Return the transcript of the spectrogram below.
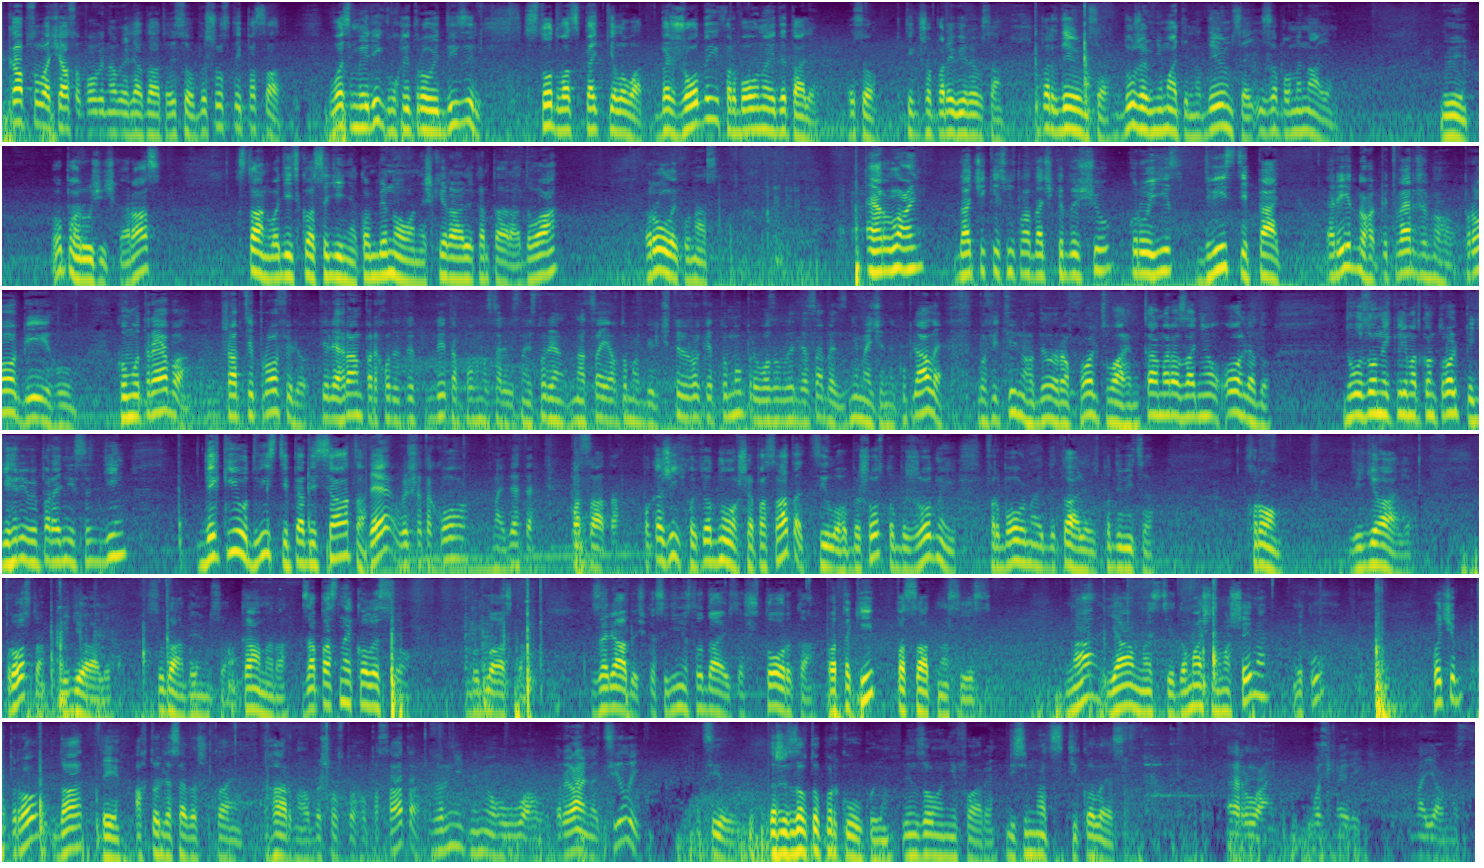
Капсула часу повинна виглядати. Ось, о, без шостий посад. Восьмий рік, двохлітровий дизель, 125 кВт. Без жодної фарбованої деталі. Ось, тільки що перевірив сам. Тепер дивимося, дуже внимательно дивимося і запам'ятаємо. Диви. Опа, ручечка. Раз. Стан водійського сидіння комбінований, шкіра Алькантара. Два. Рулик у нас Airline, датчики світла, датчики дощу, круїз 205 рідного підтвердженого пробігу. Кому треба, в шапці профілю, телеграм, переходите туди, там повна сервісна історія на цей автомобіль. Чотири роки тому привозили для себе з Німеччини. Купляли в офіційного дилера Volkswagen. Камера заднього огляду, двозонний клімат-контроль, підігріви передніх сидінь. DQ 250. Де ви ще такого знайдете пасата? Покажіть хоч одного ще пасата цілого, без шостого, без жодної фарбованої деталі. Подивіться. Хром. В ідеалі. Просто в ідеалі. Сюди дивимося. Камера. Запасне колесо. Будь ласка. Зарядочка, сидіння складаються, шторка. От такий у нас є. Наявності. Домашня машина, яку хоче продати. А хто для себе шукає гарного B6 пасата, зверніть на нього увагу. Реально цілий. Цілий. Навіть з автопарковкою. Лінзовані фари. 18 колеса. Airline. 8 рік. Наявності.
